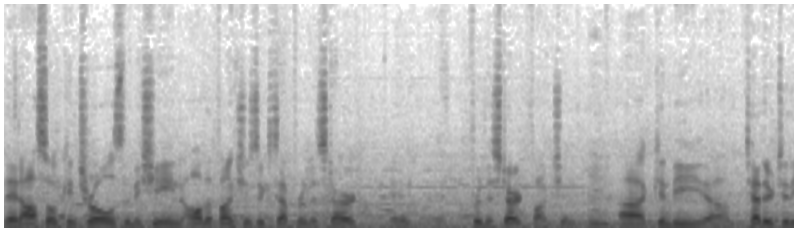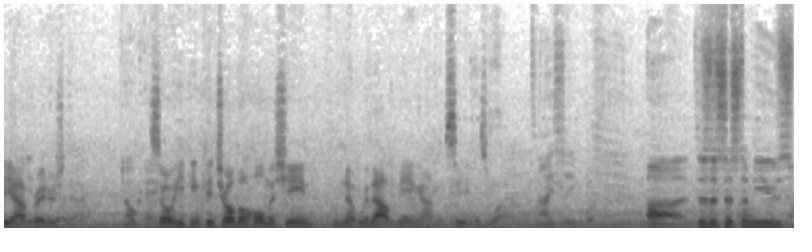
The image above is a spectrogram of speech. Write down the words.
that also controls the machine. All the functions except for the start and uh, for the start function mm. uh, can be um, tethered to the operator's neck. Okay. So he can control the whole machine without being on the seat as well. I see. Uh, does the system use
